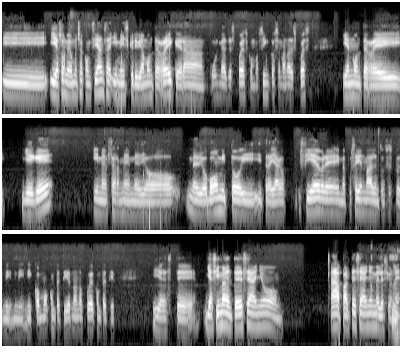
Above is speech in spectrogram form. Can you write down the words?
y, eso me dio mucha confianza y me inscribí a Monterrey, que era un mes después, como cinco semanas después. Y en Monterrey llegué y me enfermé, me dio, me dio vómito y, traía fiebre y me puse bien mal, entonces pues ni, ni, ni, cómo competir, no, no pude competir. Y, este, y así me aventé ese año, ah, aparte ese año me lesioné.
